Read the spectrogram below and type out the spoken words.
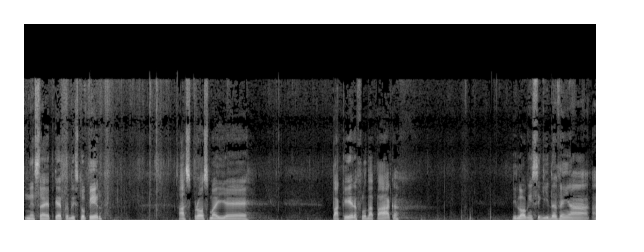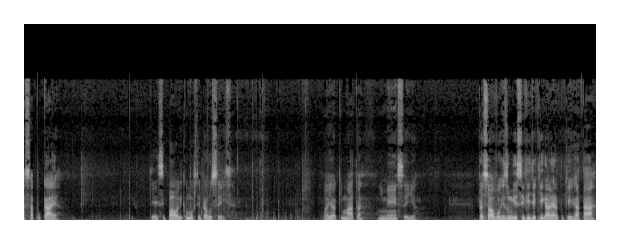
nessa época é época do estopeiro. As próximas aí é paqueira, flor da paca. E logo em seguida vem a, a sapucaia que é esse pau ali que eu mostrei para vocês. Olha ó, que mata imensa aí ó. Pessoal vou resumir esse vídeo aqui galera porque já tá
